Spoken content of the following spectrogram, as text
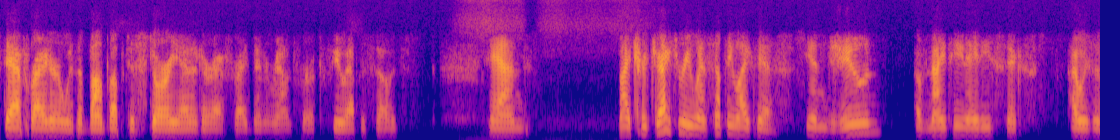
staff writer with a bump up to story editor after I'd been around for a few episodes. And my trajectory went something like this. In June of 1986, I was a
